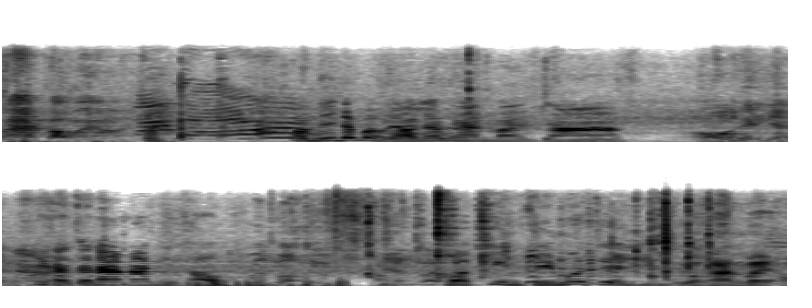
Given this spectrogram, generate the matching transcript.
ว่าต่อมาวันนี้ได้เบิกแล้วเรื่องงานมาจ้าอ๋อเห็นอย่างนั้นพี่กันจะหน้ามากกินข้าวไม่ชอบกินอย่างเลยหัวกินฝีมือเจหญิงเพื่องานไว้เอา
